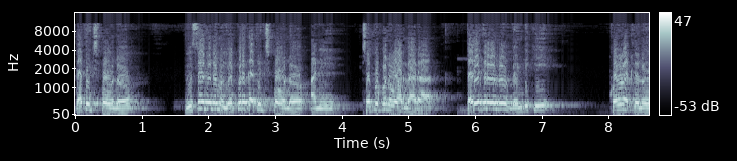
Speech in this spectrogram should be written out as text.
గతించిపోవునో విసర్జనము ఎప్పుడు గతించిపోవునో అని చెప్పుకుని వారులారా దరిద్రులను వెండికి కొనట్లును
